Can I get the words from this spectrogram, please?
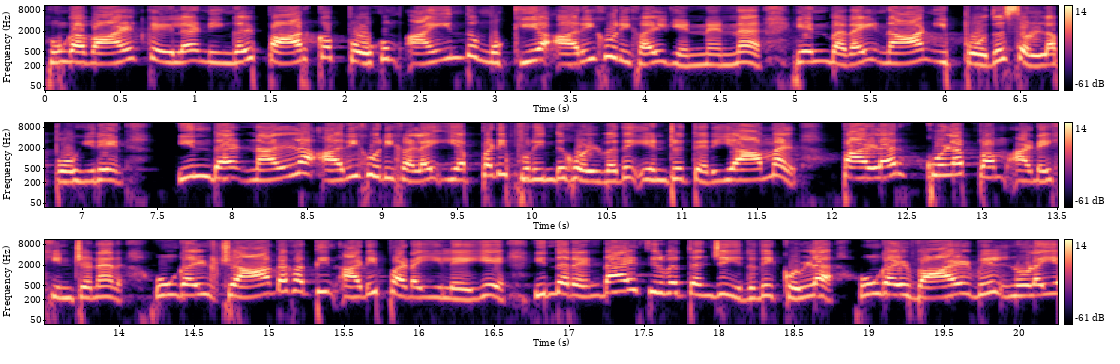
உங்க வாழ்க்கையில நீங்கள் பார்க்க போகும் ஐந்து முக்கிய அறிகுறிகள் என்னென்ன என்பதை நான் இப்போது சொல்ல போகிறேன். இந்த நல்ல அறிகுறிகளை எப்படி புரிந்து கொள்வது என்று தெரியாமல் பலர் குழப்பம் அடைகின்றனர். உங்கள் ஜாதகத்தின் அடிப்படையிலேயே இந்த ரெண்டாயிரத்தி இருபத்தஞ்சு இறுதிக்குள்ள உங்கள் வாழ்வில் நுழைய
